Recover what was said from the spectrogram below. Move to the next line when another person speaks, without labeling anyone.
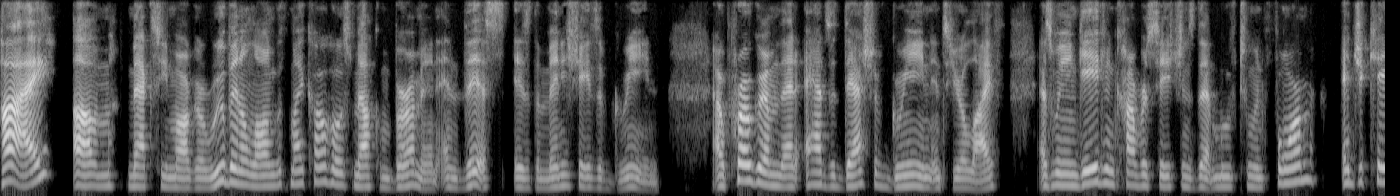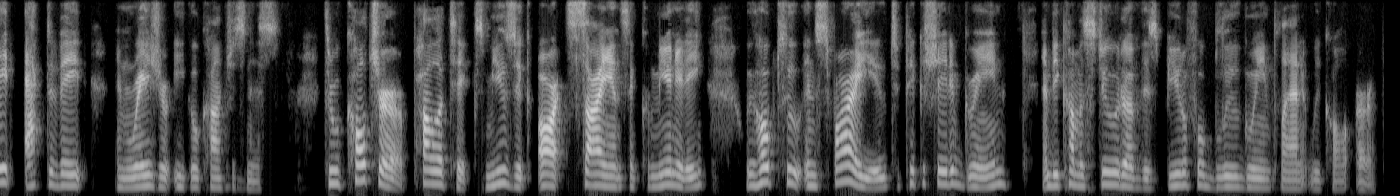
Hi, I'm Maxine Margot Rubin, along with my co host Malcolm Berman, and this is The Many Shades of Green, our program that adds a dash of green into your life as we engage in conversations that move to inform, educate, activate, and raise your eco consciousness. Through culture, politics, music, art, science, and community, we hope to inspire you to pick a shade of green and become a steward of this beautiful blue green planet we call Earth.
